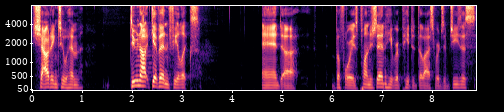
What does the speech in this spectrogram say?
shouting to him, Do not give in, Felix. And uh, before he was plunged in, he repeated the last words of Jesus.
